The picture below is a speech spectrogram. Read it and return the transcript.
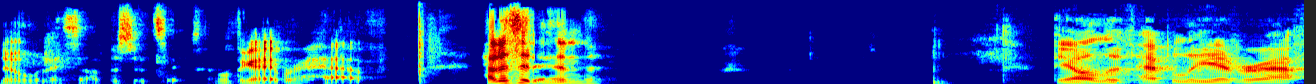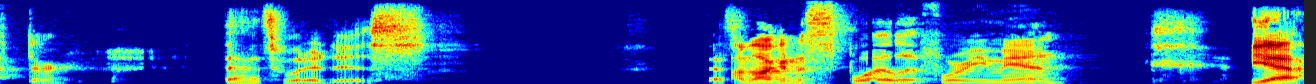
know when I saw episode six. I don't think I ever have. How does it end? They all live happily ever after. That's what it is. That's I'm not gonna spoil it for you, man. yeah.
